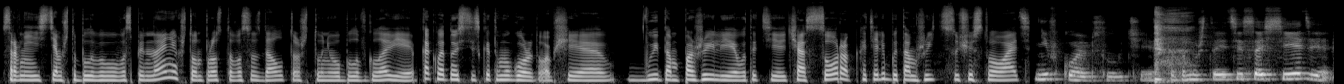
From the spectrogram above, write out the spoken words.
в сравнении с тем, что было в его воспоминаниях, что он просто воссоздал то, что у него было в голове. Как вы относитесь к этому городу вообще? Вы там пожили вот эти час сорок, хотели бы там жить, существовать? Ни в коем случае, потому что эти соседи,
